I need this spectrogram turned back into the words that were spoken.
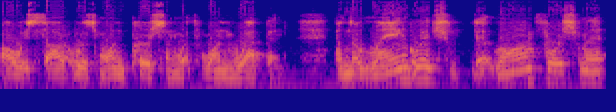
always thought it was one person with one weapon. And the language that law enforcement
